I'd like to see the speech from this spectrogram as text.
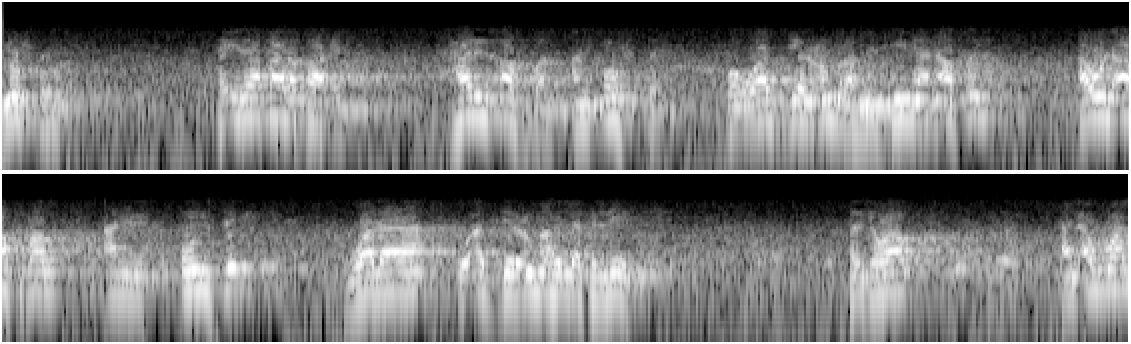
يفطروا فإذا قال قائل هل الأفضل أن أفطر وأؤدي العمرة من حين أن أصل أو الأفضل أن أمسك ولا أؤدي العمرة إلا في الليل؟ فالجواب الأول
